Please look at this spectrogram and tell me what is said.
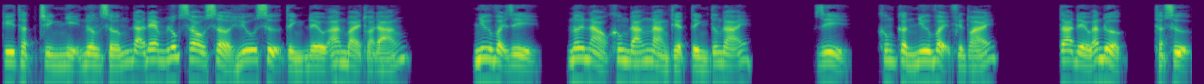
kỳ thật trình nhị nương sớm đã đem lúc sau sở hữu sự tình đều an bài thỏa đáng. Như vậy gì, nơi nào không đáng nàng thiệt tình tương đái. Gì, không cần như vậy phiền thoái. Ta đều ăn được, thật sự.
